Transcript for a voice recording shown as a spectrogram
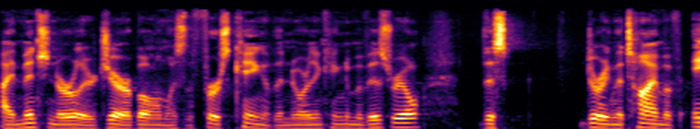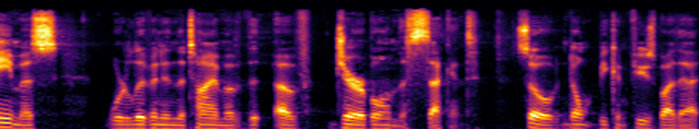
I mentioned earlier Jeroboam was the first king of the northern kingdom of Israel. This during the time of Amos, we're living in the time of the, of Jeroboam the second. So don't be confused by that.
